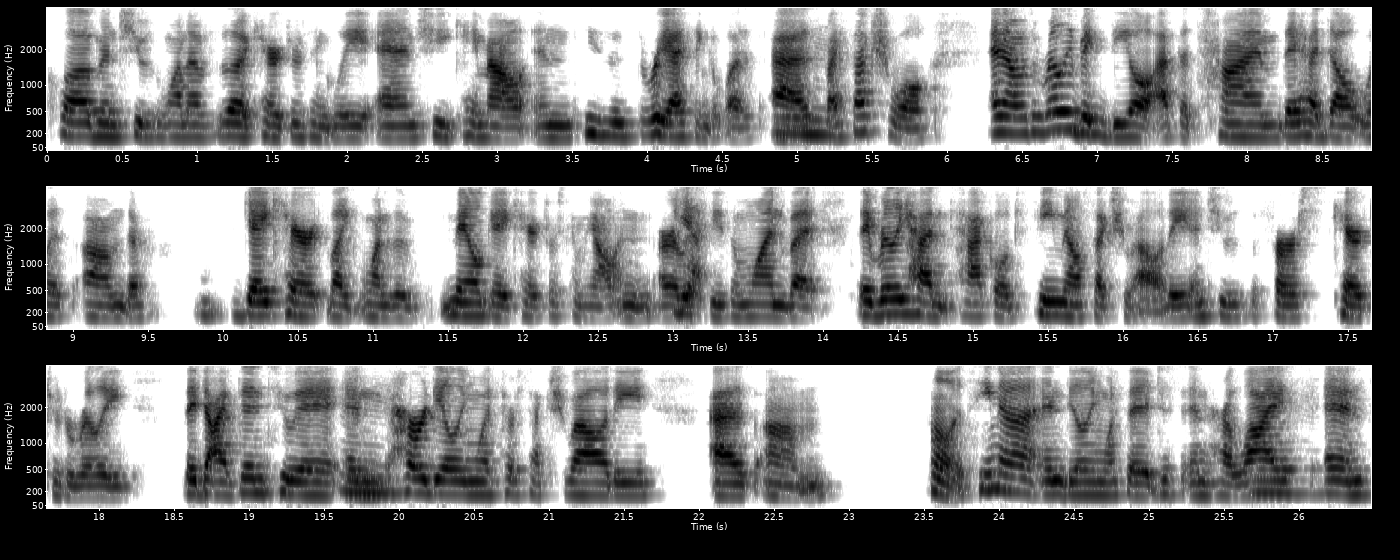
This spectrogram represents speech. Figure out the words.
club, and she was one of the characters in Glee. And she came out in season three, I think it was, as Mhm. bisexual, and that was a really big deal at the time. They had dealt with um their gay character, like one of the male gay characters coming out in early Yeah. season one, but they really hadn't tackled female sexuality, and she was the first character to really. They dived into it, and Mhm. her dealing with her sexuality as um a Latina and dealing with it just in her life. Mhm. And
